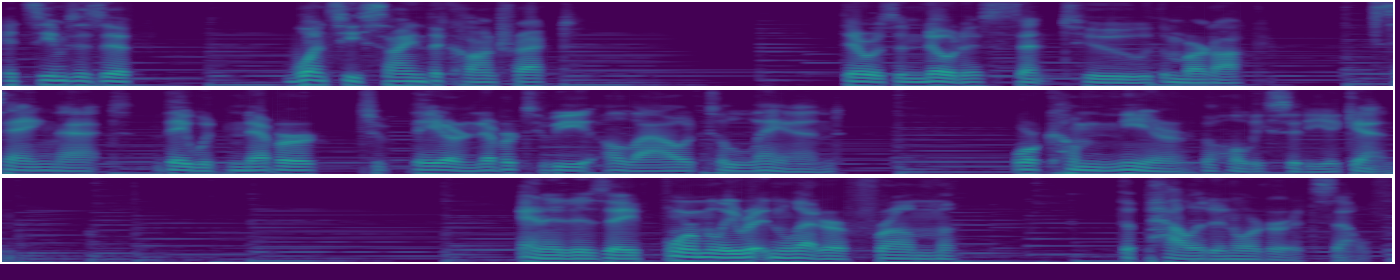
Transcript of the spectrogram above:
It seems as if once he signed the contract, there was a notice sent to the Murdoch saying that they would never to they are never to be allowed to land or come near the holy city again. And it is a formally written letter from the Paladin Order itself.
